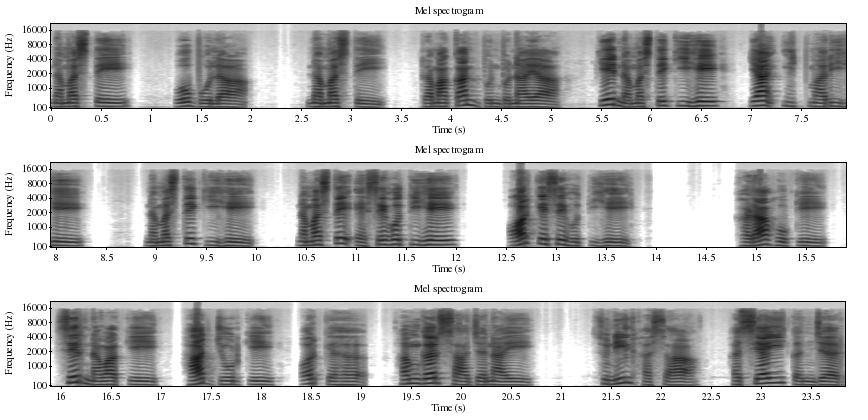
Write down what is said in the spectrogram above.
नमस्ते, वो बोला। नमस्ते, रमाकांत बुनबुनाया। ये नमस्ते की है या ईट मारी है? नमस्ते की है। नमस्ते ऐसे होती है? और कैसे होती है? खड़ा होके सिर नवा के हाथ जोड़ के और कह हम घर साजन आए सुनील हंसा, हंसियाई कंजर,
